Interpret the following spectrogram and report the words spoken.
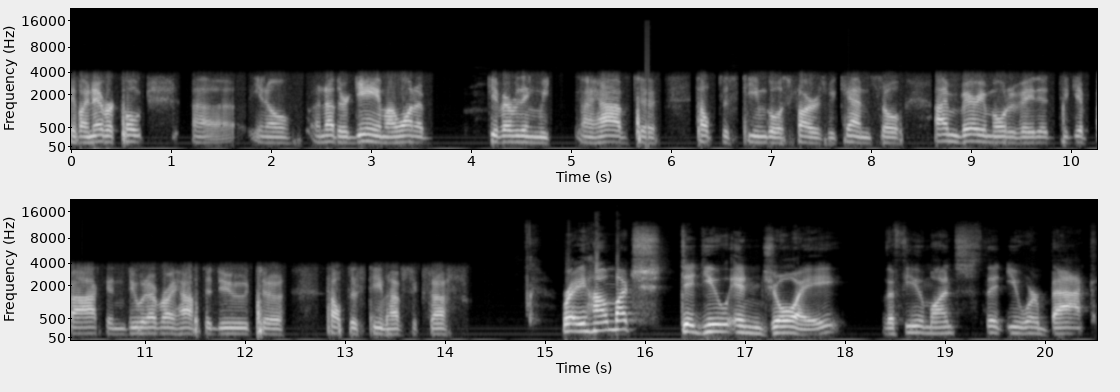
if I never coach, uh, you know, another game, I want to give everything we I have to help this team go as far as we can. So I'm very motivated to get back and do whatever I have to do to help this team have success. Ray, how much did you enjoy the few months that you were back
